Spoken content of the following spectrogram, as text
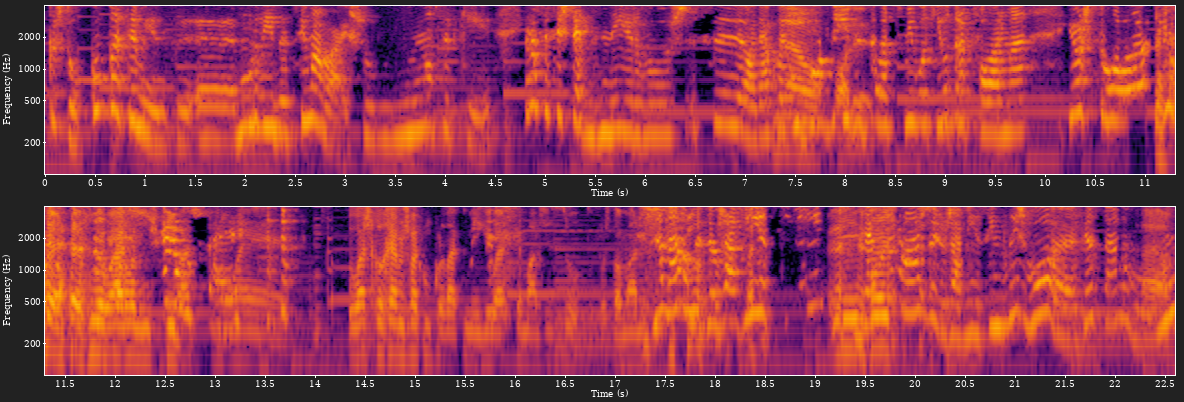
que eu estou completamente eh, mordida de cima a baixo, não sei de quê. Eu não sei se isto é de nervos, se, olha, a coisa, Não, o Covid olha. assumiu aqui outra forma. Eu estou. Essa é a minha Eu forma de eu acho que não é- Eu acho que o Ramos vai concordar comigo. Eu acho que é margem sul. Tu foste para a margem Não, sul. não, mas eu já vim assim dessa margem, eu já vim assim de Lisboa, atenção, Ah, num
